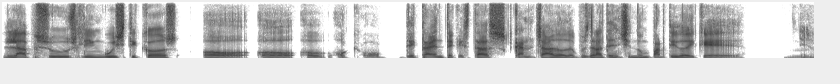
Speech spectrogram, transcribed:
lapsus lingüísticos o, o- o- o- o directamente que estás cansado después de la tensión de un partido y que que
